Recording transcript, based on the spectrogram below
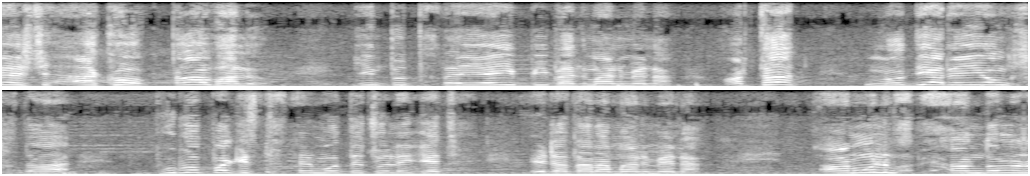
দেশ এক হোক, তাও ভালো। কিন্তু তারা এই বিভেদ মানবে না। অর্থাৎ নদিয়ার এই অংশটা পূর্ব পাকিস্তানের মধ্যে চলে গেছে এটা তারা মানবে না। এমনভাবে আন্দোলন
